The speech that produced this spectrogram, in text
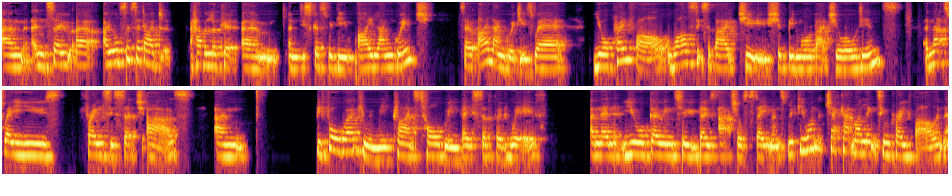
Um, and so uh, I also said I'd have a look at um, and discuss with you iLanguage. So iLanguage is where your profile, whilst it's about you, should be more about your audience. And that's where you use phrases such as, um, before working with me, clients told me they suffered with, and then you will go into those actual statements. But if you want to check out my LinkedIn profile and,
